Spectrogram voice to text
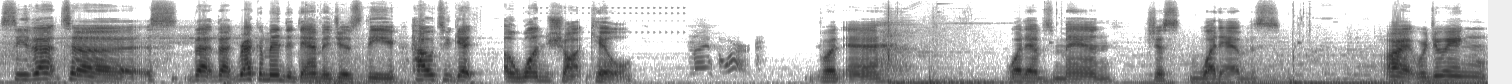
See that uh, that that recommended damage is the how to get a one-shot kill. Nice work. But eh, whatevs, man. Just whatevs. All right, we're doing.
